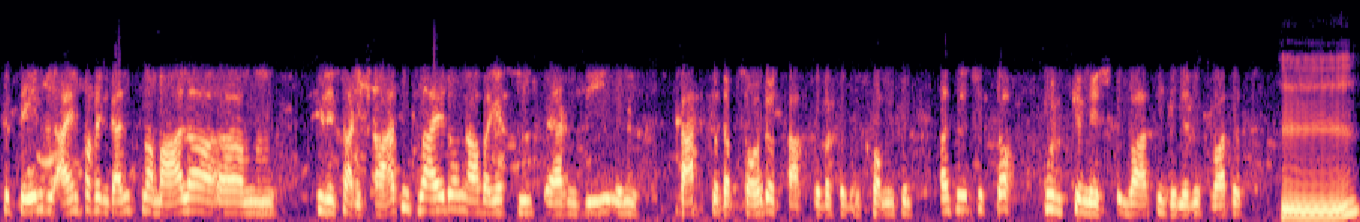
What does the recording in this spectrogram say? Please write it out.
gesehen, die einfach in ganz normaler, ähm, ich will sagen Straßenkleidung, aber jetzt nicht irgendwie in Tracht oder Pseudotracht oder so gekommen sind. Also es ist doch bunt gemischt im wahrsten Sinne des Wortes. Hm.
